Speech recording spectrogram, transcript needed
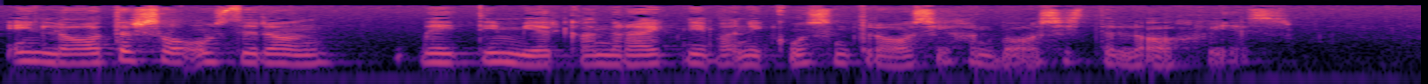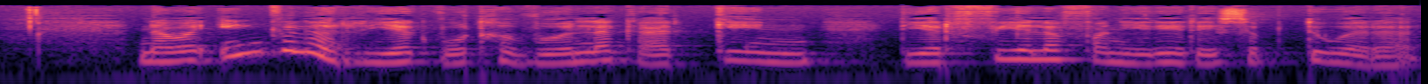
en later sal ons dit dan net nie meer kan ruik nie want die konsentrasie gaan basies te laag wees. Nou 'n enkele reuk word gewoonlik herken deur vele van hierdie reseptore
